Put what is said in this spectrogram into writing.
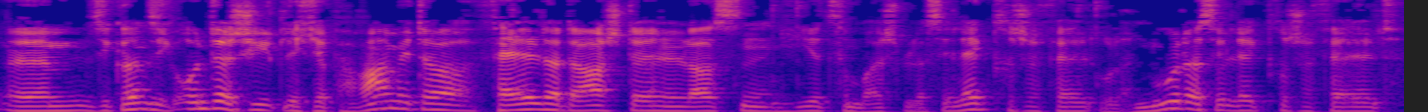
Ähm, Sie können sich unterschiedliche Parameter, Felder darstellen lassen, hier zum Beispiel das elektrische Feld oder nur das elektrische Feld,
